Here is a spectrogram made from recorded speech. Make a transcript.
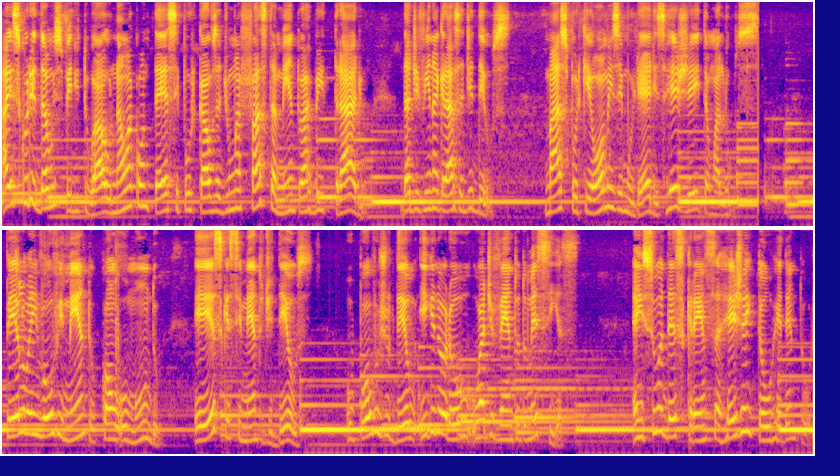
A escuridão espiritual não acontece por causa de um afastamento arbitrário da divina graça de Deus, mas porque homens e mulheres rejeitam a luz. Pelo envolvimento com o mundo e esquecimento de Deus, o povo judeu ignorou o advento do Messias. Em sua descrença, rejeitou o Redentor.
